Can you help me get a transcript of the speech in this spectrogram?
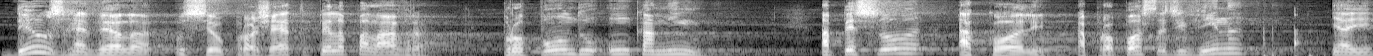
Deus revela o seu projeto pela palavra, propondo um caminho. A pessoa acolhe a proposta divina e aí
